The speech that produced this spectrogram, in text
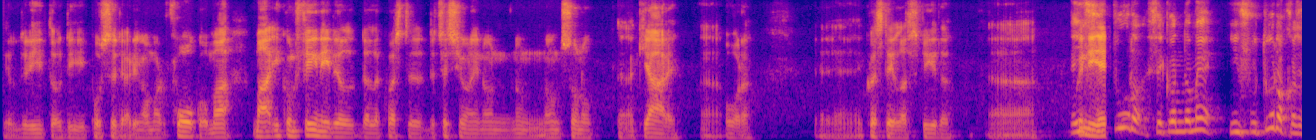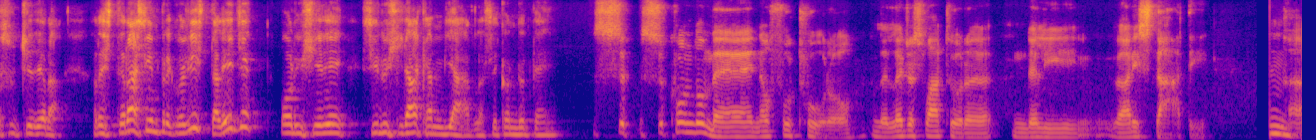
il diritto di possedere un arma a fuoco, ma, ma, i confini di questa decisione non, non, non sono chiari uh, ora. Eh, questa è la sfida. Uh, in futuro, è... secondo me, in futuro cosa succederà? Resterà sempre così sta legge o riuscire, si riuscirà a cambiarla, secondo te? Se, secondo me, nel futuro, le legislature degli vari stati mm. uh,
